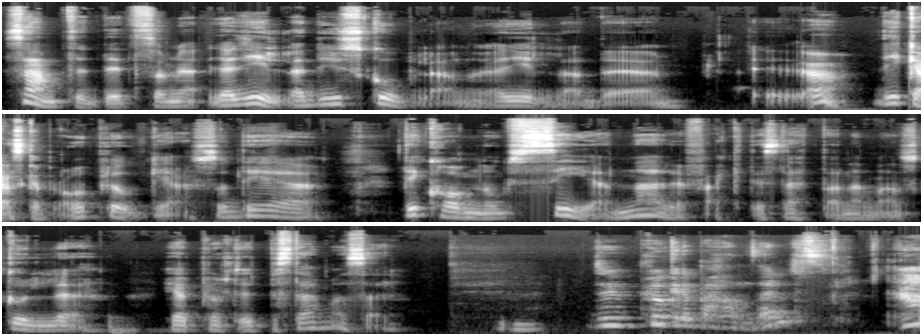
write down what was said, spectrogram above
Samtidigt som jag, jag gillade ju skolan och jag gillade, ja, det gick ganska bra att plugga. Så det, det kom nog senare faktiskt detta när man skulle helt plötsligt bestämma sig. Mm. Du pluggade på Handels? Ja.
